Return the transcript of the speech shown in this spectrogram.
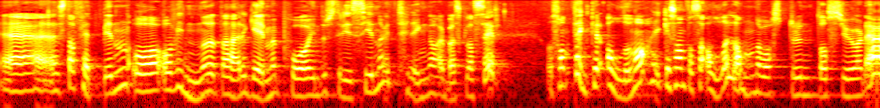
eh, stafettpinnen og, og, vinne dette her gamet på industrisiden. Og vi trenger arbeidsplasser. Og sånn tenker alle nå. ikke sant? Altså Alle landene rundt oss gjør det.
